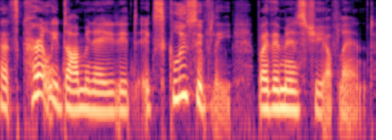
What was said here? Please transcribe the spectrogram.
that's currently dominated exclusively by the Ministry of Land.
